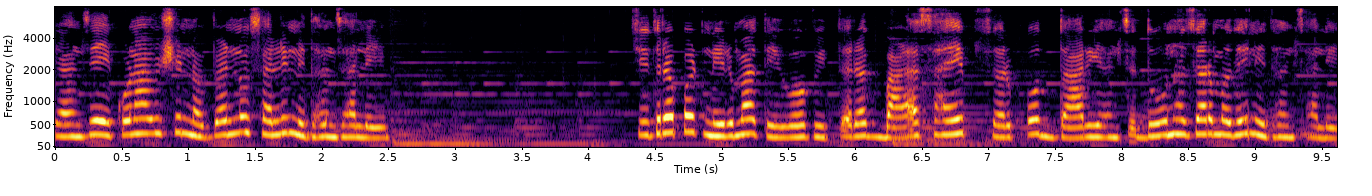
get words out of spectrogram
यांचे एकोणावीसशे नव्याण्णव साली निधन झाले. चित्रपट निर्माते व वितरक बाळासाहेब सरपोतदार यांचे दोन हजारमध्ये निधन झाले.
